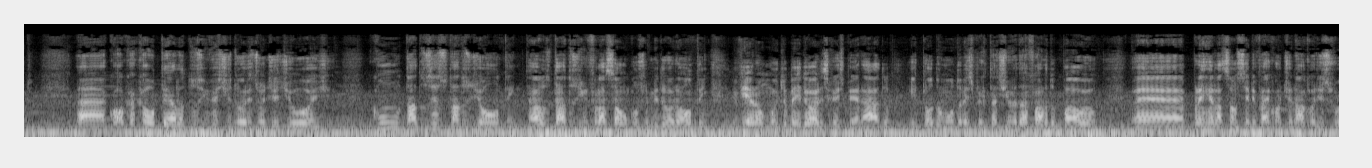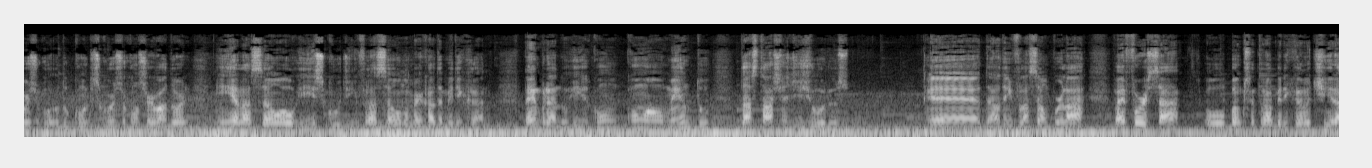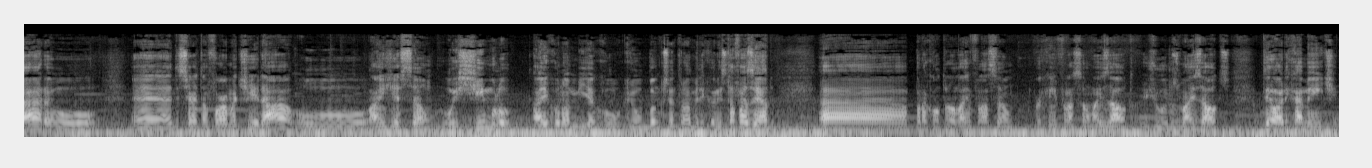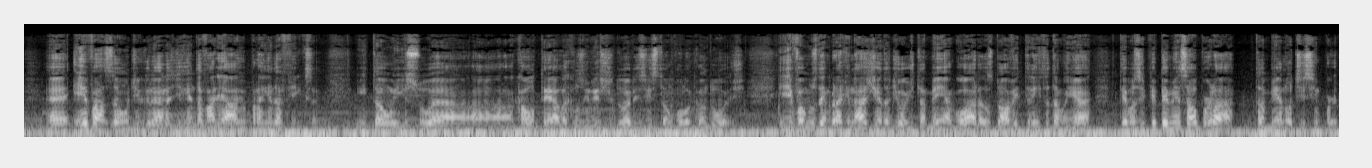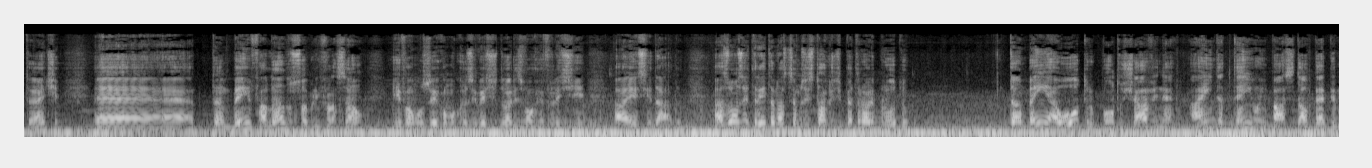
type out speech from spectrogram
Ah, qual que é a cautela dos investidores no dia de hoje? Com dados resultados de ontem, tá? Os dados de inflação ao consumidor ontem vieram muito melhores que o esperado e todo mundo na expectativa da fala do Powell é, para em relação se ele vai continuar com o discurso com o discurso conservador em relação ao risco de inflação no mercado americano. Lembrando, com, com o aumento das taxas de juros é, da, da, inflação por lá, vai forçar o Banco Central americano tirar o, é, de certa forma, tirar o, a injeção, o estímulo à economia que o, que o Banco Central americano está fazendo ah, para controlar a inflação. Porque a inflação mais alta, juros mais altos, teoricamente, é evasão de grana de renda variável para renda fixa. Então, isso é a, a cautela que os investidores estão colocando hoje. E vamos lembrar que na agenda de hoje também, agora, às 9h30 da manhã, temos IPP mensal por lá. Também é notícia importante. É, também falando sobre inflação e vamos ver como que os investidores vão refletir a esse dado. Às 11h30 nós temos estoque de petróleo bruto, também é outro ponto-chave, né? Ainda tem o impasse da OPEP+.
